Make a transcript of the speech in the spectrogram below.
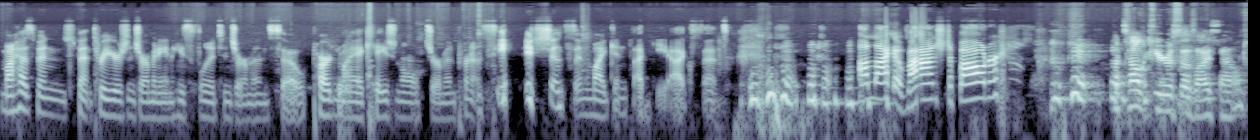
My husband spent three years in Germany and he's fluent in German, so pardon my occasional German pronunciations and my Kentucky accent. I like a Weihenstephaner. that's how Kyra says I sound.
